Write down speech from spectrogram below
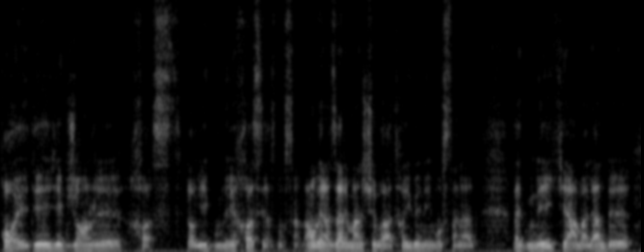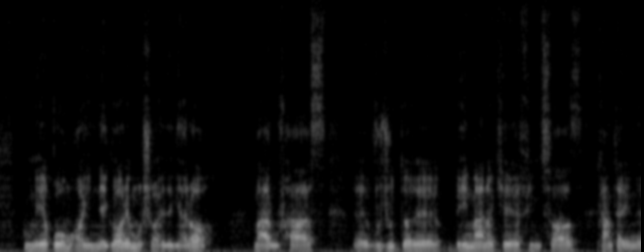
قاعده یک ژانر خاص یا یک گونه خاصی از مستند. اما به نظر من شباهت هایی بین این مستند و گونه ای که عملا به گونه قوم آین نگار مشاهدگرا معروف هست وجود داره. به این معنا که فیلمساز کمترین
